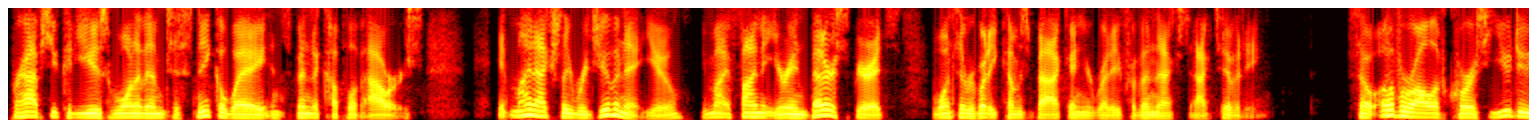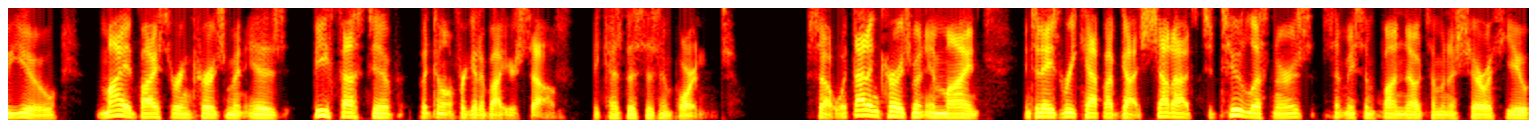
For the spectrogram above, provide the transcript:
Perhaps you could use one of them to sneak away and spend a couple of hours it might actually rejuvenate you. You might find that you're in better spirits once everybody comes back and you're ready for the next activity. So, overall, of course, you do you. My advice or encouragement is be festive, but don't forget about yourself because this is important. So, with that encouragement in mind, in today's recap, I've got shout outs to two listeners, sent me some fun notes I'm going to share with you,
